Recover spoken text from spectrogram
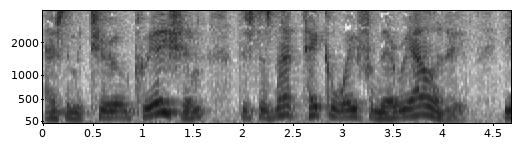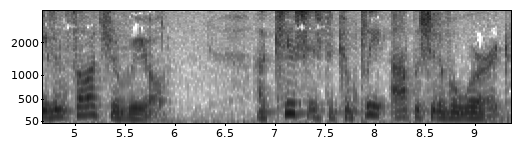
as the material creation, this does not take away from their reality. Even thoughts are real. A kiss is the complete opposite of a word.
